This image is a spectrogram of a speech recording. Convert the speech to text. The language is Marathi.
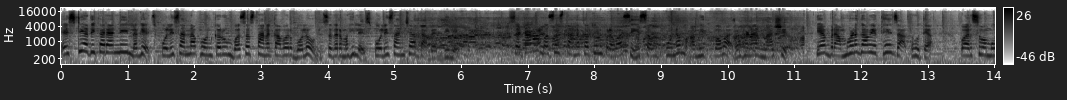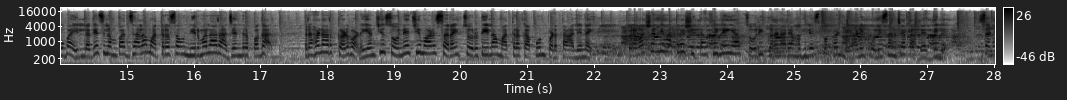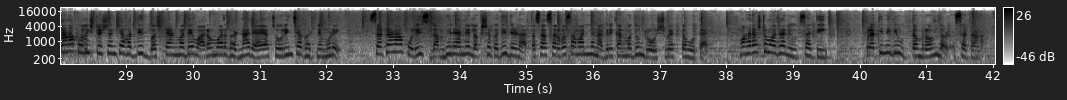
एस टी अधिकाऱ्यांनी लगेच पोलिसांना फोन करून बसस्थानकावर बोलवून सदर महिलेस पोलिसांच्या ताब्यात दिले. सटाणा बसस्थानकातून प्रवासी सौ पूनम अमित पवार राहणार नाशिक. या ब्राह्मणगाव येथे जात होत्या. पर्स व मोबाईल लगेच लंपात झाला मात्र सौ निर्मला राजेंद्र पगार राहणार कडवण. यांची सोन्याची माळ सराई चोरटीला मात्र कापून पडता आले नाही. प्रवाशांनी मात्र शिताफीने या चोरी करणाऱ्या महिलेस पकडले आणि पोलिसांच्या ताब्यात दिले. सटाणा पोलीस स्टेशनच्या हद्दीत बसस्टँडमध्ये वारंवार घडणाऱ्या या चोरींच्या घटनेमुळे सटाणा पोलीस गांभीर्याने लक्ष कधी देणार असा सर्वसामान्य नागरिकांमधून रोष व्यक्त होत आहे. महाराष्ट्र माझ्या न्यूजसाठी प्रतिनिधी उत्तम रोंदड सटाणा.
